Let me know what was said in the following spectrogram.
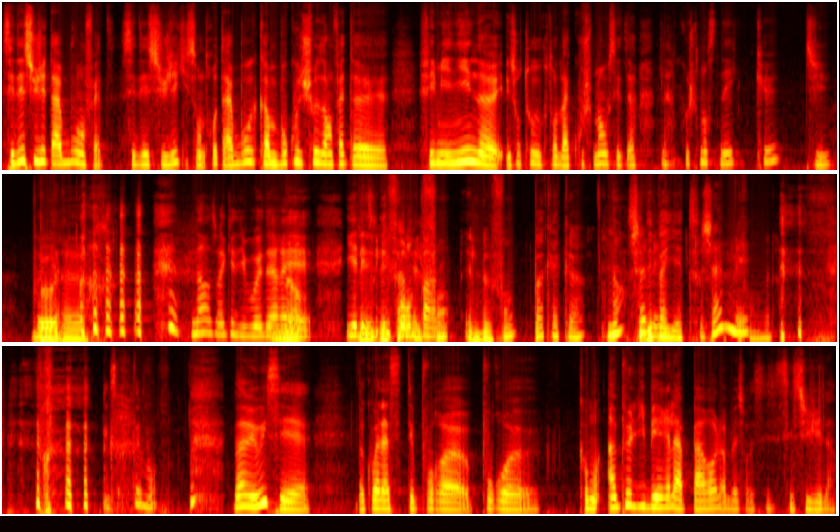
C'est des sujets tabous, en fait. C'est des sujets qui sont trop tabous, comme beaucoup de choses, en fait, euh, féminines, euh, et surtout autour de l'accouchement, où c'est... euh, L'accouchement, ce n'est que du bonheur. Bonheur. Non, c'est pas que du bonheur. Non. Et il y a des les, trucs femmes, en elles, font, elles ne font pas caca. Non, C'est des paillettes. Jamais. Font- voilà. Exactement. Non, mais oui, c'est. Donc voilà, c'était pour, euh, pour comment, un peu libérer la parole un peu sur ces, ces sujets-là.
